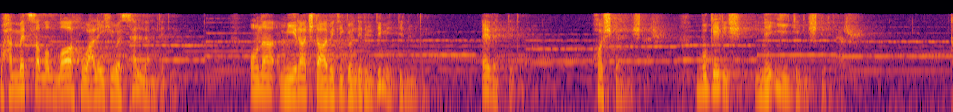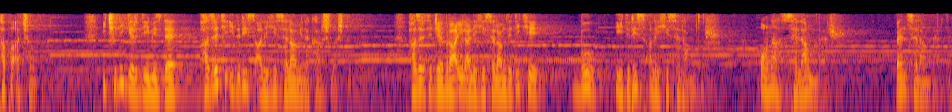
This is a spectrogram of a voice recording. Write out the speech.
Muhammed sallallahu aleyhi ve sellem dedi. Ona Miraç daveti gönderildi mi denildi. Evet dedi. Hoş gelmişler. Bu geliş ne iyi geliş dediler. Kapı açıldı. İçeri girdiğimizde Hazreti İdris aleyhisselam ile karşılaştık. Hazreti Cebrail aleyhisselam dedi ki bu İdris aleyhisselamdır. Ona selam ver. Ben selam verdim.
